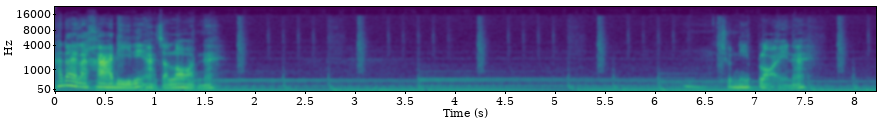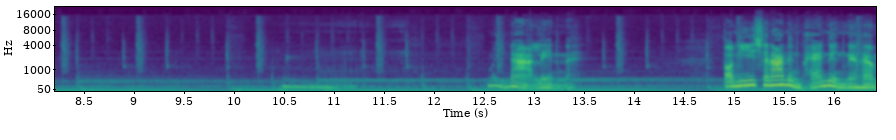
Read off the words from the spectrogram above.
ถ้าได้ราคาดีนี่อาจจะรอดนะ ชุดนี้ปล่อยนะ ไม่น่าเล่นนะ ตอนนี้ชนะ 1 แพ้1นะครับ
